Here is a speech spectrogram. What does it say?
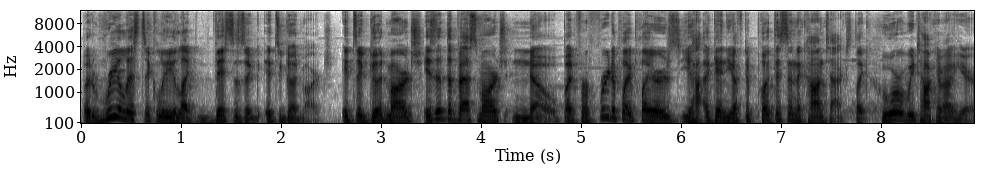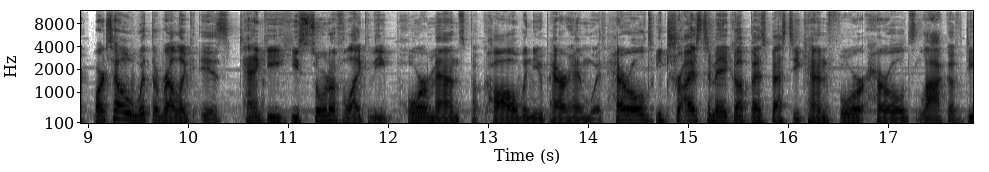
but realistically like this is a it's a good march. It's a good march. Is it the best march? No but for free to play players you again you have to put this into context. Like who are we talking about here? Martel with the relic is tanky. He's sort of like the poor man's Pakal when you pair him with Harald. He tries to make up as best he can for Harald's lack of defense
